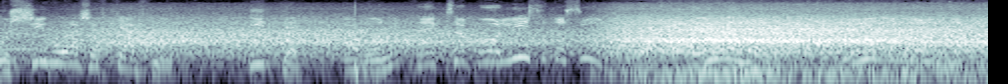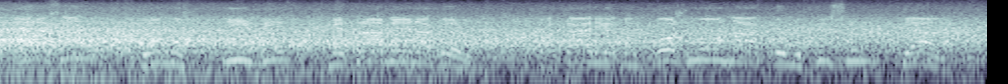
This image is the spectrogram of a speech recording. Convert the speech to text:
που σίγουρα σε φτιάχνει. Είτε αγωνί... Θα εξαπολύσει το σουτ. Λίγα είναι Λίγα Λίγοι πέρασαν και όμως ήδη μετράμε ένα γκολ. Μακάρι για τον κόσμο να ακολουθήσουν και άλλα.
